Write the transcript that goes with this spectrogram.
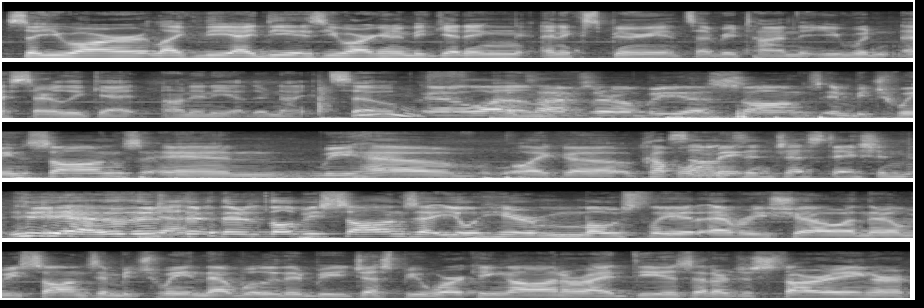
So you are like the idea is you are going to be getting an experience every time that you wouldn't necessarily get on any other night. So And a lot of um, times there will be uh, songs in between songs, and we have like a, a couple of songs ma- in gestation. yeah, there's, Yeah. There, there's, there'll be songs that you'll hear mostly at every show, and there'll be songs in between that will either be just be working on, or ideas that are just starting, or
